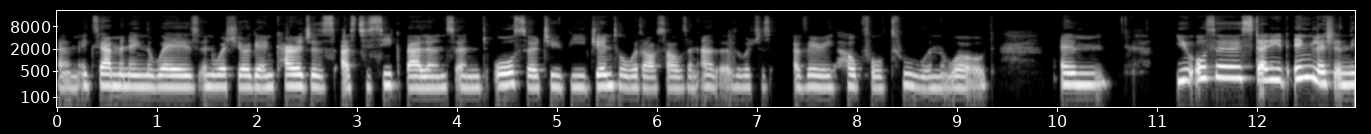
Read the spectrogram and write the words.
um, examining the ways in which yoga encourages us to seek balance and also to be gentle with ourselves and others which is a very helpful tool in the world um, you also studied English in the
